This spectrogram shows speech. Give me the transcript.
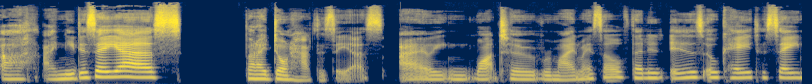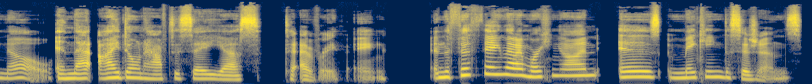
I need to say yes, but I don't have to say yes. I want to remind myself that it is okay to say no and that I don't have to say yes to everything. And the fifth thing that I'm working on is making decisions.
